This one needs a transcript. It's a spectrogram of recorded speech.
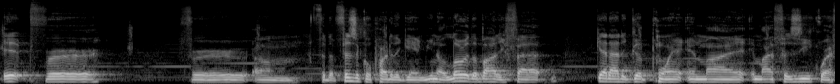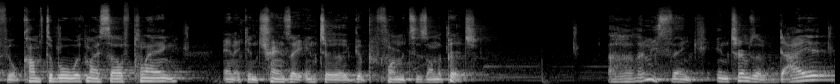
it for for um, for the physical part of the game. You know, lower the body fat, get at a good point in my in my physique where I feel comfortable with myself playing, and it can translate into good performances on the pitch. Uh, let me think. In terms of diet,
